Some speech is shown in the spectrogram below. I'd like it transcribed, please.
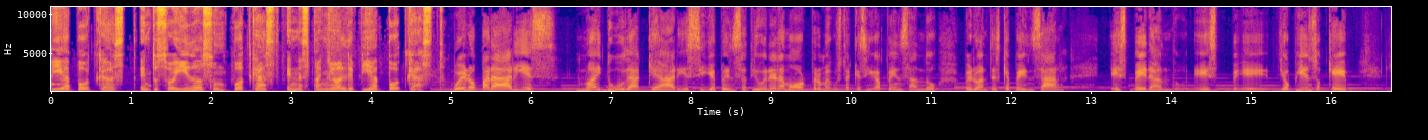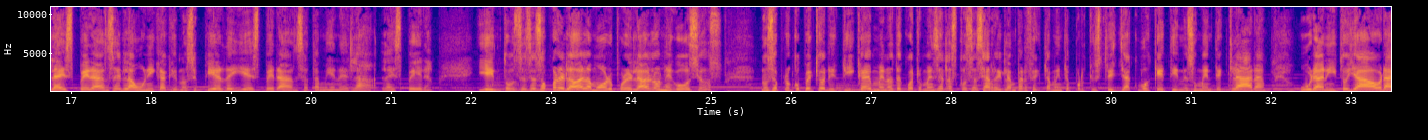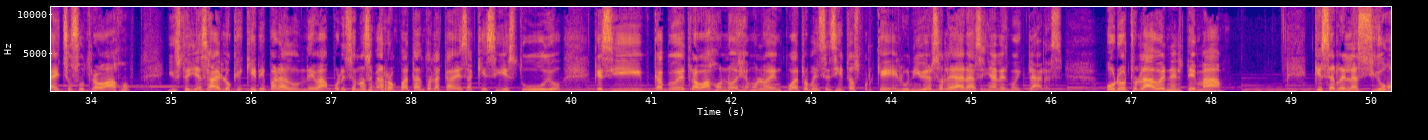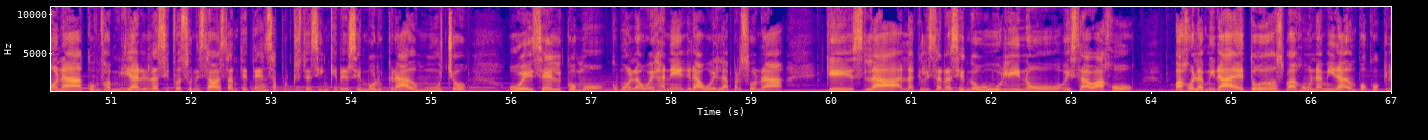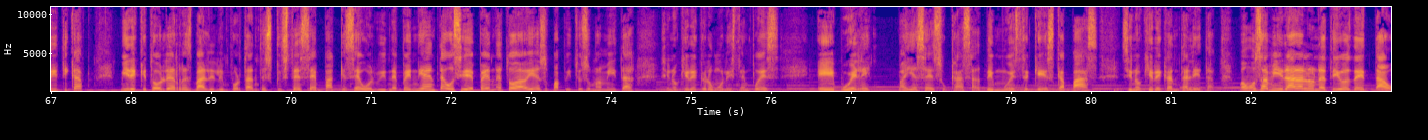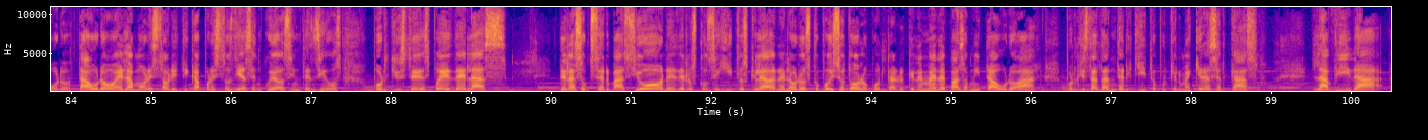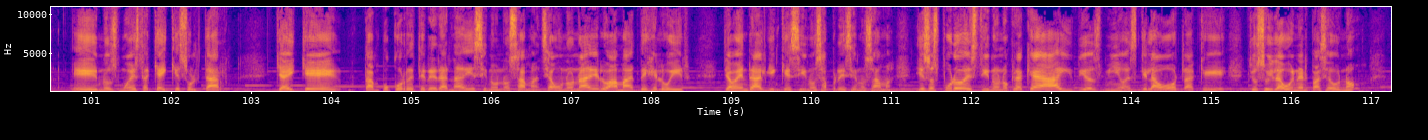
Pia Podcast, en tus oídos un podcast en español de Pia Podcast. Bueno, para Aries, no hay duda que Aries sigue pensativo en el amor, pero me gusta que siga pensando, pero antes que pensar, esperando. yo pienso que la esperanza es la única que no se pierde y esperanza también es la, la espera. Y entonces eso por el lado del amor, por el lado de los negocios, no se preocupe que ahorita en menos de cuatro meses las cosas se arreglan perfectamente porque usted ya como que tiene su mente clara, Uranito ya habrá hecho su trabajo y usted ya sabe lo que quiere y para dónde va. Por eso no se me rompa tanto la cabeza que si estudio, que si cambio de trabajo, no dejémoslo en cuatro mesecitos porque el universo le dará señales muy claras. Por otro lado, en el tema que se relaciona con familiares, la situación está bastante tensa porque usted sin querer se ha involucrado mucho o es el como, como la oveja negra o es la persona que es la, la que le están haciendo bullying o está bajo, bajo la mirada de todos, bajo una mirada un poco crítica. Mire, que todo le resbale. Lo importante es que usted sepa que se volvió independiente o si depende todavía de su papito y su mamita, si no quiere que lo molesten, pues eh, vuele váyase de su casa, demuestre que es capaz si no quiere cantaleta. Vamos a mirar a los nativos de Tauro. Tauro, el amor está ahorita por estos días en cuidados intensivos porque usted después de las de las observaciones, de los consejitos que le daban el horóscopo, hizo todo lo contrario. ¿Qué me le pasa a mi Tauro? Ah? Porque está tan terquito, porque no me quiere hacer caso. La vida eh, nos muestra que hay que soltar, que hay que tampoco retener a nadie si no nos aman. Si a uno nadie lo ama, déjelo ir. Ya vendrá alguien que sí nos aprecia y nos ama. Y eso es puro destino. No crea que, ay, Dios mío, es que la otra, que yo soy la buena del paseo. No,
